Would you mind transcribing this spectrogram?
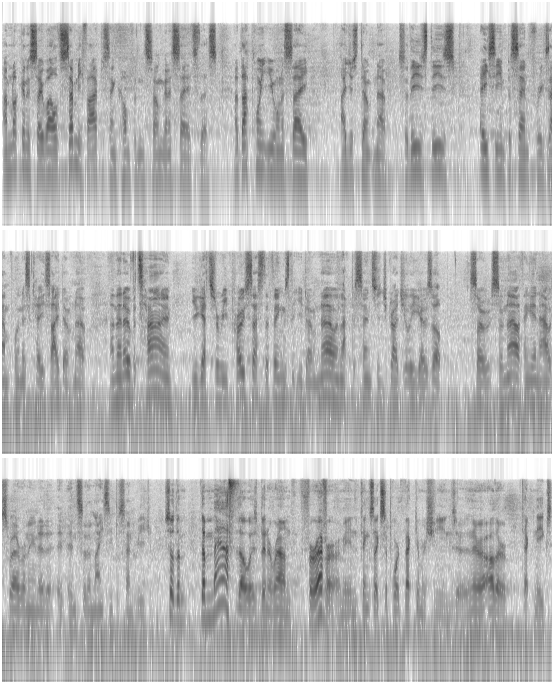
I'm not going to say, well, 75% confidence, so I'm going to say it's this. At that point, you want to say, I just don't know. So these, these 18%, for example, in this case, I don't know. And then over time, you get to reprocess the things that you don't know, and that percentage gradually goes up. So, so now I think in-house we're running it into the 90% region. So the, the math though has been around forever. I mean, things like support vector machines, and there are other techniques.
